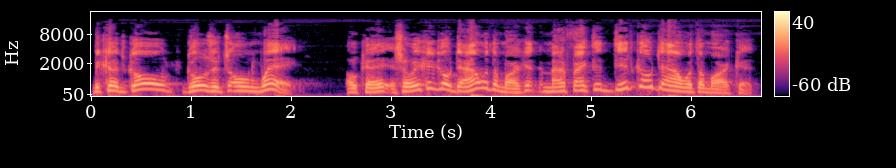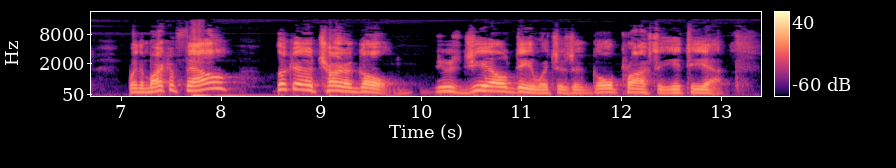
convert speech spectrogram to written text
because gold goes its own way. Okay. So it could go down with the market. matter of fact, it did go down with the market. When the market fell, look at a chart of gold. Use GLD, which is a gold proxy ETF.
